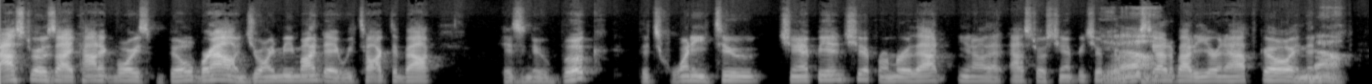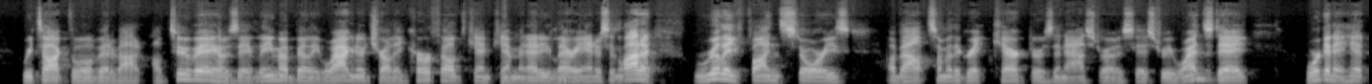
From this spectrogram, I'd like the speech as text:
Astros iconic voice Bill Brown joined me Monday. We talked about his new book, The 22 Championship. Remember that? You know, that Astros championship yeah. we just had about a year and a half ago. And then yeah. We talked a little bit about Altuve, Jose Lima, Billy Wagner, Charlie Kerfeld, Ken Caminiti, Larry Andersen. A lot of really fun stories about some of the great characters in Astros history. Wednesday, we're going to hit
